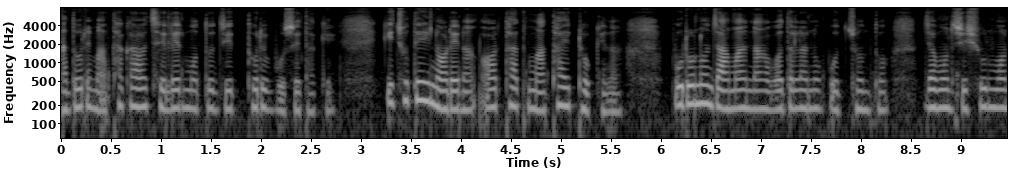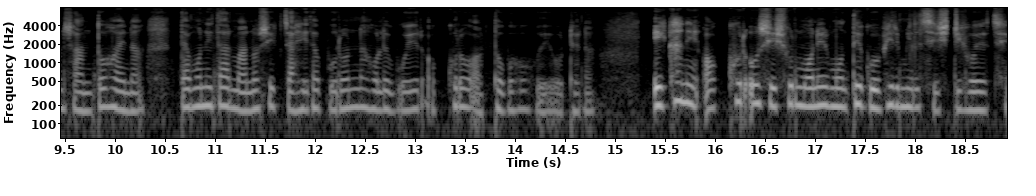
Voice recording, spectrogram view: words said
আদরে মাথা খাওয়া ছেলের মতো জেদ ধরে বসে থাকে। কিছুতেই নড়ে না, অর্থাৎ মাথায় ঠোকে না। পুরনো জামা না বদলানো পর্যন্ত যেমন শিশুর মন শান্ত হয় না, তেমনি তার মানসিক চাহিদা পূরণ না হলে বইয়ের অক্ষরও অর্থবহ হয়ে ওঠে না। এখানে অক্ষর ও শিশুর মনের মধ্যে গভীর মিল সৃষ্টি হয়েছে।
